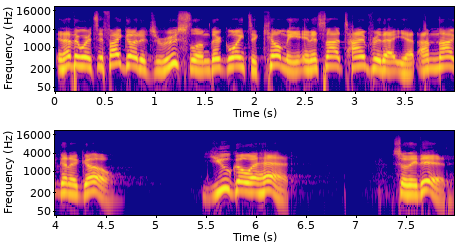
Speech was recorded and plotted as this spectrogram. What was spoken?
In other words, if I go to Jerusalem, they're going to kill me, and it's not time for that yet. I'm not going to go. You go ahead. So they did.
